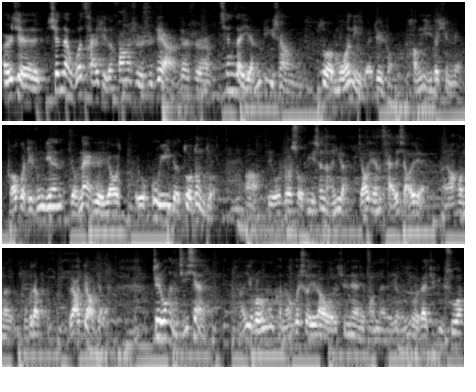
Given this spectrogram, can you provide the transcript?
而且现在我采取的方式是这样，就是先在岩壁上做模拟的这种横移的训练，包括这中间有耐力的要求，有故意的做动作。啊，比如说手臂伸得很远，脚点踩的小一点，然后呢不但不要掉下来，这种很极限的啊。一会儿我们可能会涉及到我的训练这方面的一些，一会儿再具体说。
